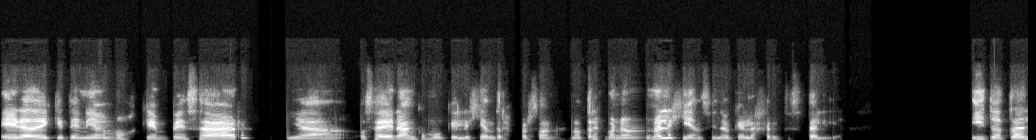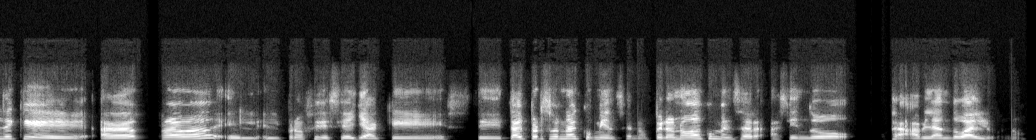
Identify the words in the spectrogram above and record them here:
Era de que teníamos que empezar, ya, o sea, eran como que elegían tres personas, no tres, bueno, no elegían, sino que la gente salía. Y total de que agarraba el, el profe decía, ya, que este, tal persona comience, ¿no? Pero no va a comenzar haciendo, o sea, hablando algo, ¿no?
